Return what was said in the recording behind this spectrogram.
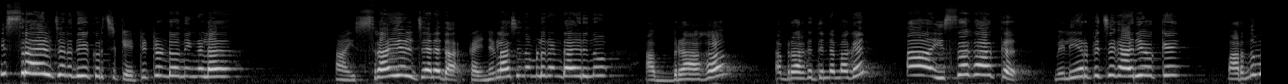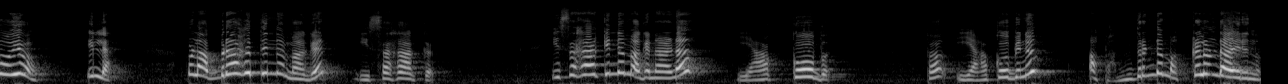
ഇസ്രായേൽ ജനതയെക്കുറിച്ച് കേട്ടിട്ടുണ്ടോ നിങ്ങൾ? ആ ഇസ്രായേൽ ജനത. കഴിഞ്ഞ ക്ലാസ്സിൽ നമ്മൾ കണ്ടായിരുന്നു അബ്രാഹം അബ്രാഹത്തിന്റെ മകൻ ആ ഇസഹാക്ക് ബലിയർപ്പിച്ച കാര്യമൊക്കെ മറന്നുപോയോ? ഇല്ല. അപ്പോൾ അബ്രാഹത്തിന്റെ മകൻ ഇസഹാക്ക്. ഇസഹാക്കിന്റെ മകനാണ് യാക്കോബ്. അപ്പോൾ യാക്കോബിനും ആ പന്ത്രണ്ട് മക്കളുണ്ടായിരുന്നു.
